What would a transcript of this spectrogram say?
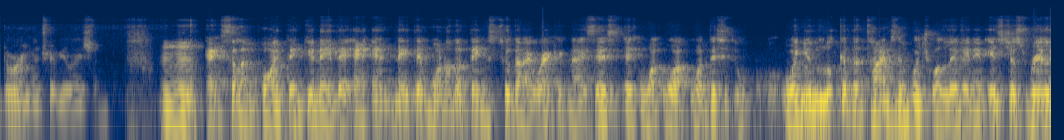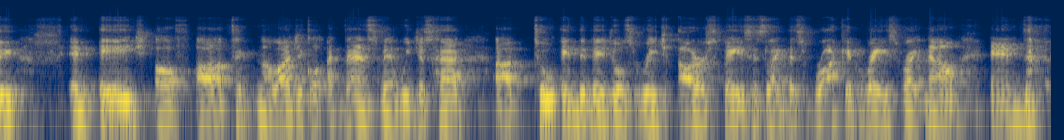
during the tribulation. Mm, excellent point. Thank you, Nathan. And, and, Nathan, one of the things too that I recognize is it, what what what this when you look at the times in which we're living in, it's just really an age of uh, technological advancement. We just had uh, two individuals reach outer space. It's like this rocket race right now, and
